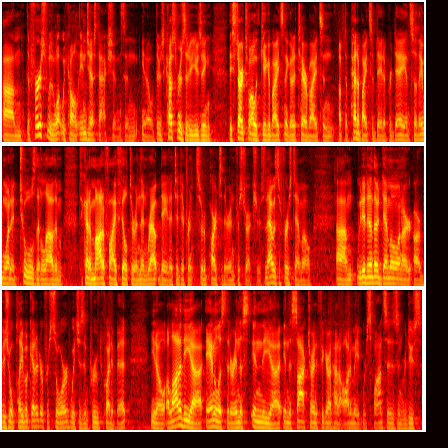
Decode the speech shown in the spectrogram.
Um, the first was what we call ingest actions, and you know, there's customers that are using, they start small with gigabytes and they go to terabytes and up to petabytes of data per day, and so they wanted tools that allow them to kind of modify, filter, and then route data to different sort of parts of their infrastructure. So that was the first demo. Um, we did another demo on our, our visual playbook editor for SOAR, which has improved quite a bit you know, a lot of the uh, analysts that are in the, in, the, uh, in the SOC trying to figure out how to automate responses and reduce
